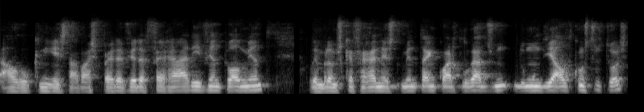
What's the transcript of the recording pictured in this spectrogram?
algo que ninguém estava à espera ver a Ferrari eventualmente Lembramos que a Ferrari neste momento está em quarto lugar do Mundial de Construtores,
